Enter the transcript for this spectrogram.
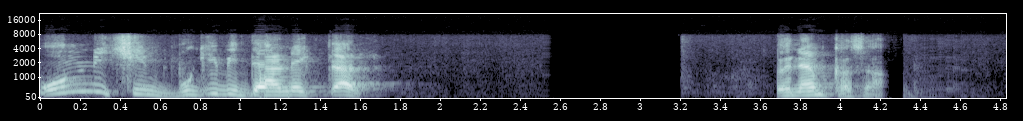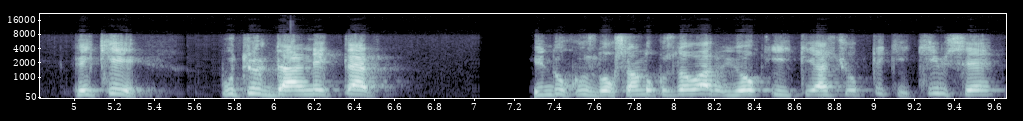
Onun için bu gibi dernekler önem kazandı. Peki bu tür dernekler 1999'da var. Yok ihtiyaç yoktu ki. Kimse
